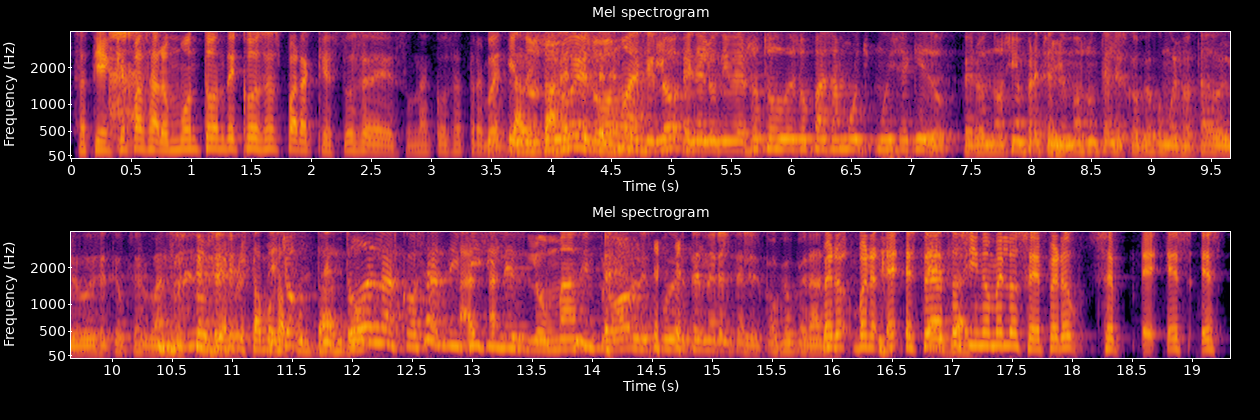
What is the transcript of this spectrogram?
o sea, tiene que ah. pasar un montón de cosas para que esto se dé, es una cosa tremenda. y no solo eso, vamos a decirlo, en el universo todo eso pasa muy, muy seguido, pero no siempre tenemos un telescopio como el JWST observando. No siempre estamos de apuntando. De todas las cosas difíciles, lo más improbable es poder tener el telescopio operando. Pero bueno, e, este dato sí no me lo sé, pero se, e, es, es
